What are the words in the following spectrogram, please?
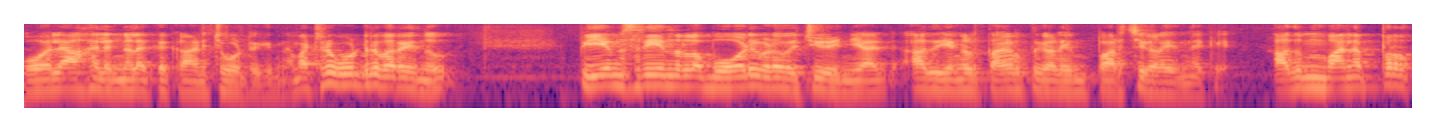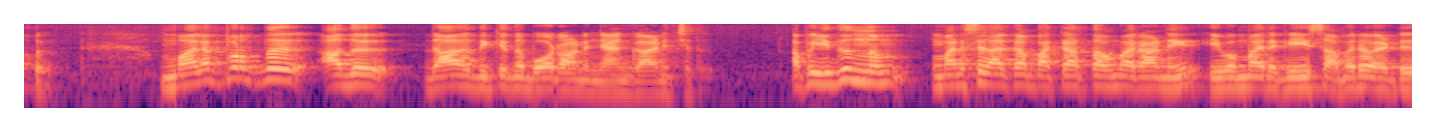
കോലാഹലങ്ങളൊക്കെ കാണിച്ചുകൊണ്ടിരിക്കുന്നത് മറ്റൊരു കൂട്ടർ പറയുന്നു പി എം ശ്രീ എന്നുള്ള ബോർഡ് ഇവിടെ വെച്ച് കഴിഞ്ഞാൽ അത് ഞങ്ങൾ തകർത്ത് കളയും പറിച്ച് കളയുന്നൊക്കെ അതും മലപ്പുറത്ത്. മലപ്പുറത്ത് അത് ദാ നിൽക്കുന്ന ബോർഡാണ് ഞാൻ കാണിച്ചത്. അപ്പോൾ ഇതൊന്നും മനസ്സിലാക്കാൻ പറ്റാത്തവന്മാരാണ് ഇവന്മാരൊക്കെ ഈ സമരമായിട്ട്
